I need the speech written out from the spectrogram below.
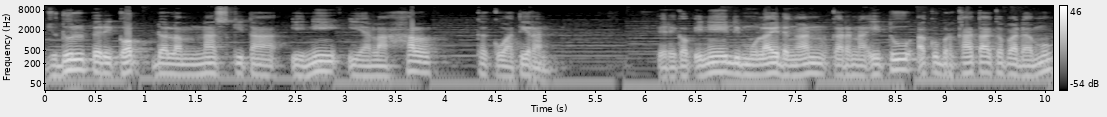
Judul perikop dalam nas kita ini ialah hal kekhawatiran. Perikop ini dimulai dengan karena itu aku berkata kepadamu,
